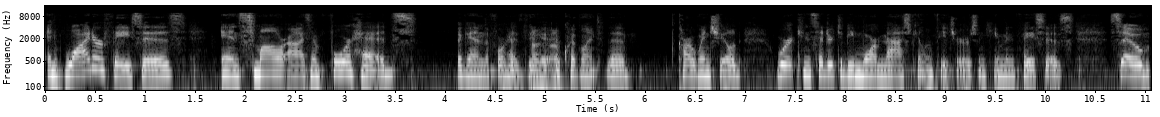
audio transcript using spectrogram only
and wider faces and smaller eyes and foreheads. Again, the forehead's the uh-huh. equivalent to the car windshield, were considered to be more masculine features in human faces. So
